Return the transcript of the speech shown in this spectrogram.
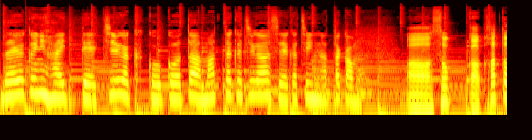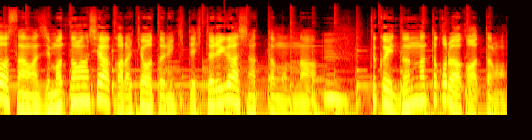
大学に入って中学高校とは全く違う生活になったかも。あーそっか。加藤さんは地元のシェアから京都に来て一人暮らしになったもんな。うん。特にどんなところが変わったの？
